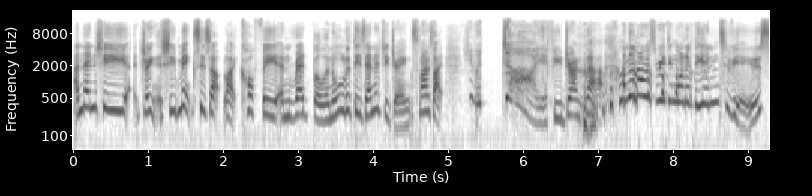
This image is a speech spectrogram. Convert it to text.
and then she drink she mixes up like coffee and Red Bull and all of these energy drinks, and I was like, you would die if you drank that. and then I was reading one of the interviews,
